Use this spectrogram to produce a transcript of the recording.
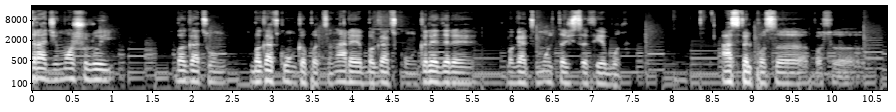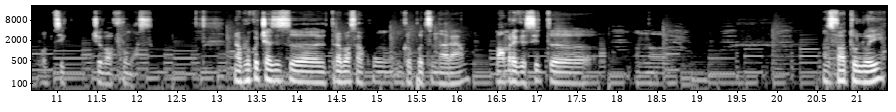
Dragii moșului, băgați, un, băgați cu încăpățânare, băgați cu încredere, băgați multă și să fie bună. Astfel poți să, poți să obții ceva frumos. Mi-a plăcut ce a zis uh, treaba asta cu încăpățânarea. M-am regăsit uh, în, uh, în sfatul lui,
